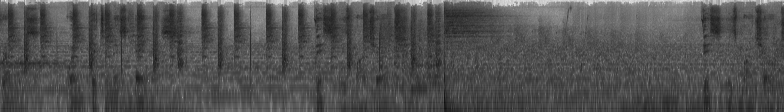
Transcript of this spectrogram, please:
friends, when bitterness ends. This is my church. This is my church.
